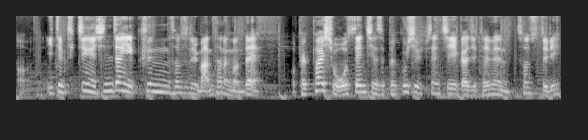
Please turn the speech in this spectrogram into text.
어, 이팀 특징은 신장이 큰 선수들이 많다는 건데 185cm에서 190cm까지 되는 선수들이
